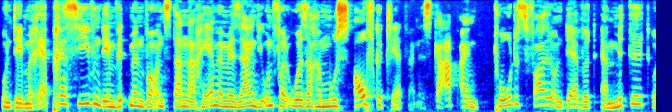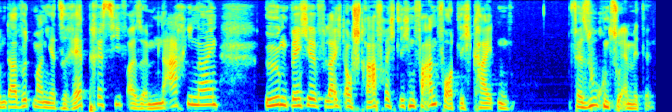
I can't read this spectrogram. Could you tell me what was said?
Und dem Repressiven, dem widmen wir uns dann nachher, wenn wir sagen, die Unfallursache muss aufgeklärt werden. Es gab einen Todesfall und der wird ermittelt und da wird man jetzt repressiv, also im Nachhinein, irgendwelche vielleicht auch strafrechtlichen Verantwortlichkeiten versuchen zu ermitteln.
